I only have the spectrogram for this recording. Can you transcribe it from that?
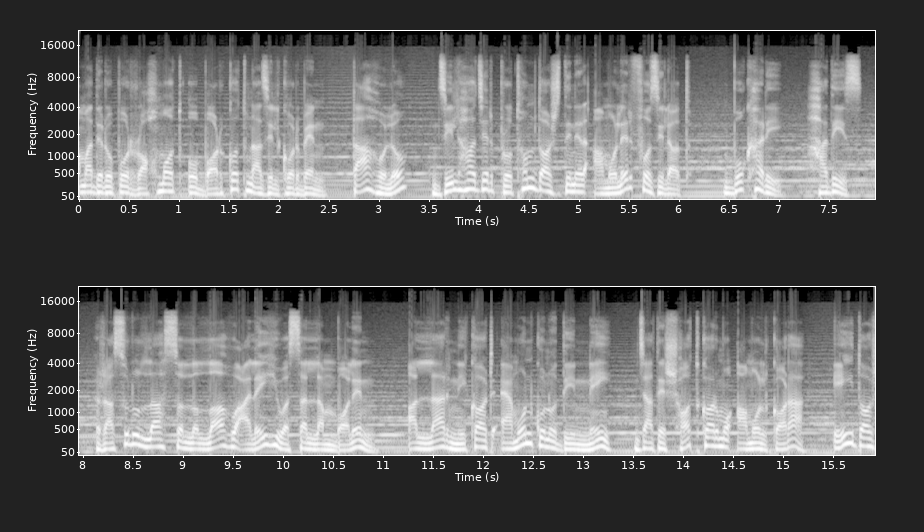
আমাদের ওপর রহমত ও বরকত নাজিল করবেন। তা হল জিলহজের প্রথম দশ দিনের আমলের ফজিলত। বুখারি, হাদিস, রাসূলুল্লাহ সাল্লাল্লাহু আলাইহি ওয়াসাল্লাম বলেন, আল্লাহর নিকট এমন কোনো দিন নেই যাতে সৎকর্ম আমল করা এই দশ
